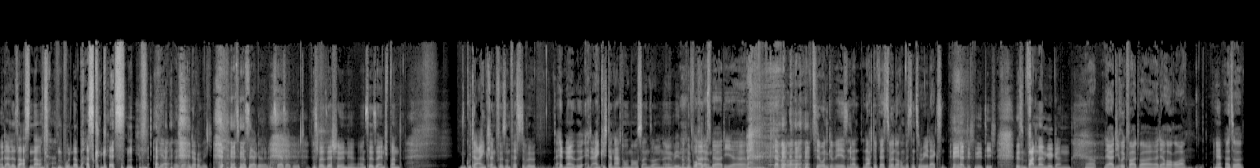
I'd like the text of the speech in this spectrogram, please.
und alle saßen da und haben wunderbar gegessen. ja, ich erinnere mich. Das war sehr, sehr, sehr gut. Das war sehr schön, ja. Und Sehr, sehr entspannt. Ein guter Einklang für so ein Festival. Hätten, hätte eigentlich danach noch im Haus sein sollen, irgendwie noch eine Woche. Ja, das wäre die äh, clevere Option gewesen, dann nach dem Festival noch ein bisschen zu relaxen. ja, definitiv. Wir sind wandern gegangen. Ja, ja die Rückfahrt war äh, der Horror. Ja. Also,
